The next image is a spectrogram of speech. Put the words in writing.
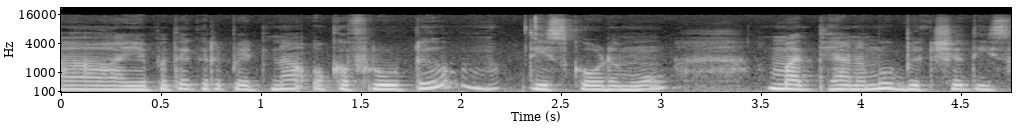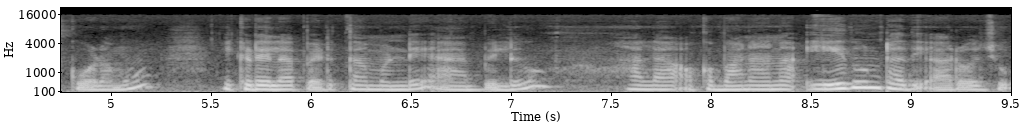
ఆ అయ్యప్ప దగ్గర పెట్టిన ఒక ఫ్రూట్ తీసుకోవడము మధ్యాహ్నము భిక్ష తీసుకోవడము ఇక్కడ ఇలా పెడతామండి యాపిల్. అలా ఒక బనానా ఏది ఉంటుంది ఆ రోజు?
